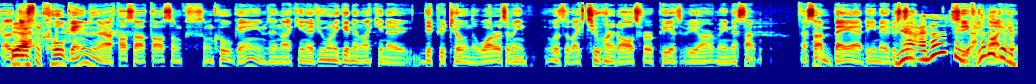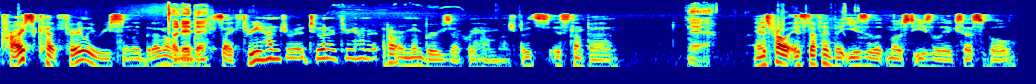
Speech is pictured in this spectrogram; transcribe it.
Uh, yeah. There's some cool games in there. I thought I thought some some cool games, and like you know, if you want to get in, like you know, dip your toe in the waters. I mean, was it like two hundred dollars for a PSVR? I mean, that's not that's not bad. You know, just yeah, to I know they, I know they like did a price cut fairly recently, but I don't Oh, did they? if it's like 300, 200, 300. I don't remember exactly how much, but it's it's not bad. Yeah, And it's probably it's definitely the easily most easily accessible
